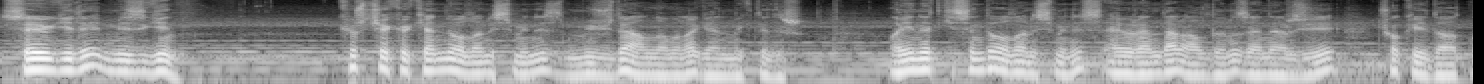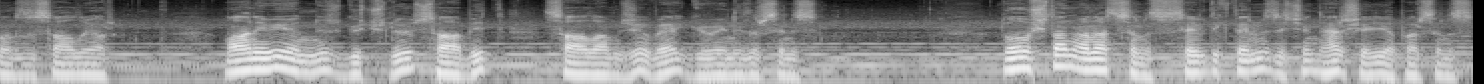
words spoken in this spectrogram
Sevgili Mizgin, Kürtçe kökenli olan isminiz müjde anlamına gelmektedir. Ayın etkisinde olan isminiz evrenden aldığınız enerjiyi çok iyi dağıtmanızı sağlıyor. Manevi yönünüz güçlü, sabit, sağlamcı ve güvenilirsiniz. Doğuştan anaçsınız, sevdikleriniz için her şeyi yaparsınız.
